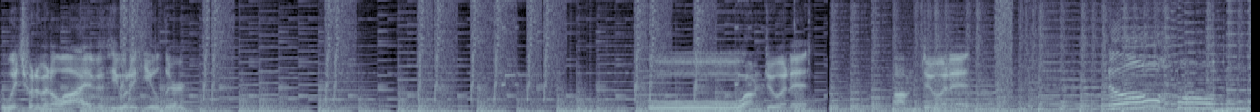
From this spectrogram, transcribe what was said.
The witch would have been alive if he would have healed her. Ooh, I'm doing it. I'm doing it. No!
